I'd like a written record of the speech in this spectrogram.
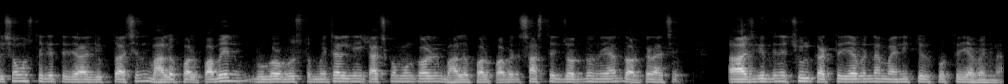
এই সমস্ত ক্ষেত্রে যারা যুক্ত আছেন, ভালো ফল পাবেন। ভূগর্ভস্থ মেটাল নিয়ে কাজকর্ম করেন, ভালো ফল পাবেন। স্বাস্থ্যের যত্ন নেওয়ার দরকার আছে। আর আজকের দিনে চুল কাটতে যাবেন না, ম্যানিকিউর করতে যাবেন না।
